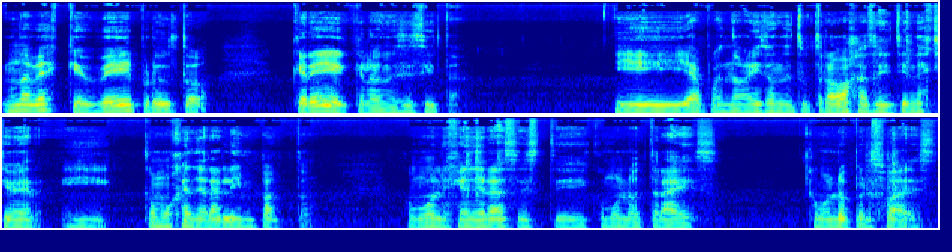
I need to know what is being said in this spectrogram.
una vez que ve el producto, cree que lo necesita. Y ya, pues no, es donde tú trabajas, ahí tienes que ver y cómo generarle impacto, cómo le generas, este, cómo lo traes, cómo lo persuades.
